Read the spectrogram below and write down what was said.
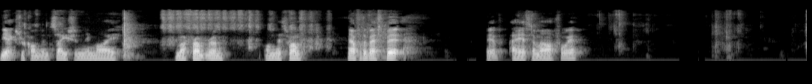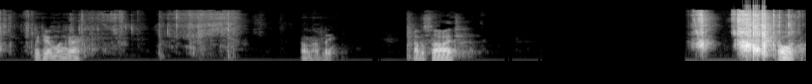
the extra condensation in my in my front room on this one. Now for the best bit, bit of ASMR for you. We do it in one go. Oh, lovely. Other side. Oh,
